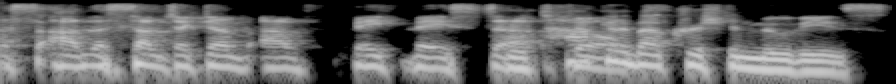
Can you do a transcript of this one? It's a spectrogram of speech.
the, on the subject of of faith based. Uh, Well, talking films. about Christian movies,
